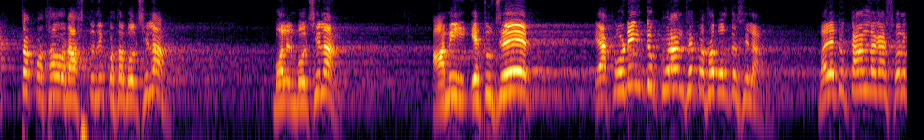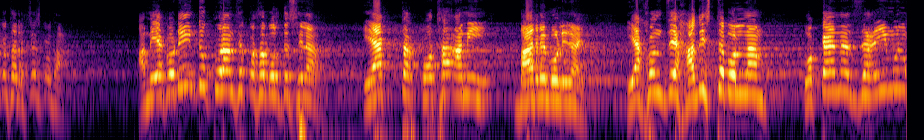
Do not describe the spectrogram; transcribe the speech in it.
একটা কথাও রাজনৈতিক কথা বলছিলাম? বলেন, বলছিলাম। আমি A to Z according to Quran থেকে কথা বলতেছিলাম। মানে একটু কান লাগায় শোনো কথাটা, শেষ কথা। আমি অ্যাকর্ডিং টু কোরআন থেকে কথা বলতেছিলাম। একটা কথা আমি বাইরে বলি নাই। এখন যে হাদিসটা বললাম ওকানা জাইমুল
